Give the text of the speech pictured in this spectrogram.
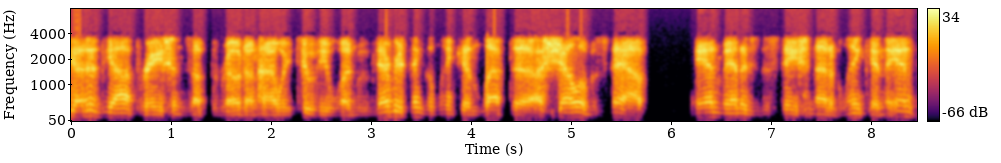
gutted the operations up the road on Highway 281, moved everything to Lincoln, left a, a shell of a staff, and managed the station out of Lincoln. And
